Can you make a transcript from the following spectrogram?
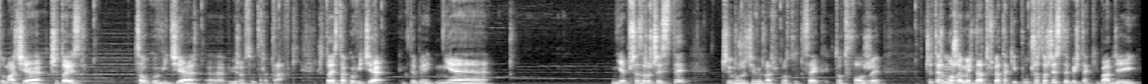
Tu macie, czy to jest całkowicie, e, wybierzemy sobie trochę trawki. Czy to jest całkowicie, gdyby nie, nie przezroczysty, czy możecie wybrać po prostu cyk i to tworzy. Czy też może mieć na przykład taki półprzezroczysty, być taki bardziej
